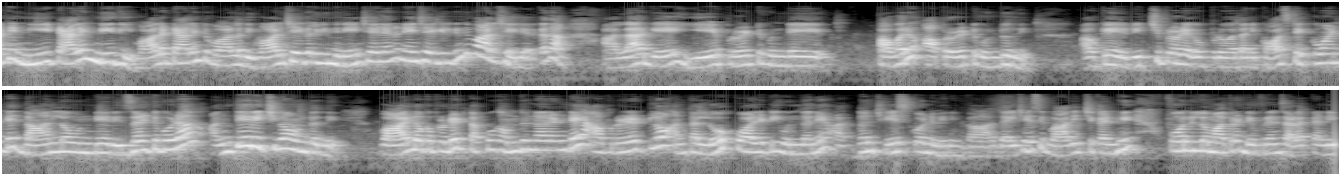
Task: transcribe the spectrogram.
అంటే నీ టాలెంట్ నీది వాళ్ళ టాలెంట్ వాళ్ళది. వాళ్ళు చేయగలిగింది నేను చేయలేను నేను చేయగలిగింది వాళ్ళు చేయలేరు కదా. అలాగే ఏ ప్రోడక్ట్కి ఉండే పవర్ ఆ ప్రోడక్ట్కి ఉంటుంది. ఓకే రిచ్ ప్రోడక్ట్ ఇప్పుడు దాని కాస్ట్ ఎక్కువ అంటే దానిలో ఉండే రిజల్ట్ కూడా అంతే రిచ్గా ఉంటుంది. వాళ్ళు ఒక ప్రోడక్ట్ తక్కువగా అమ్ముతున్నారంటే ఆ ప్రోడక్ట్లో అంత లో క్వాలిటీ ఉందనే అర్థం చేసుకోండి మీరు ఇంకా. దయచేసి బాధించకండి ఫోన్లో మాత్రం డిఫరెన్స్ అడగండి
